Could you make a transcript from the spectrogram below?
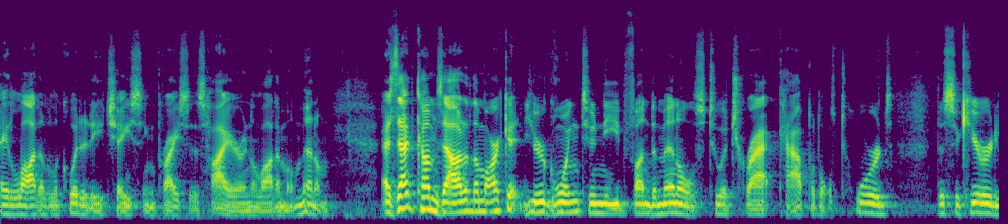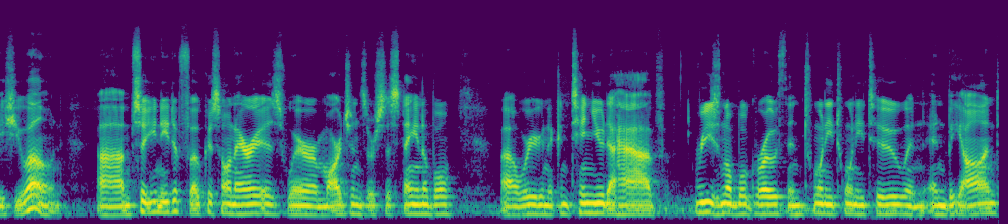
a lot of liquidity chasing prices higher and a lot of momentum. As that comes out of the market, you're going to need fundamentals to attract capital towards the securities you own. Um, so you need to focus on areas where margins are sustainable, uh, where you're going to continue to have reasonable growth in 2022 and, and beyond.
